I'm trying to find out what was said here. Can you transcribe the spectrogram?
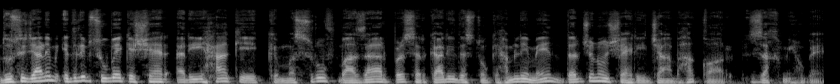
दूसरी जानब, इदलिब सूबे के शहर अरीहा के एक मसरूफ बाज़ार पर सरकारी दस्तों के हमले में दर्जनों शहरी जाँ भाग और जख्मी हो गए।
